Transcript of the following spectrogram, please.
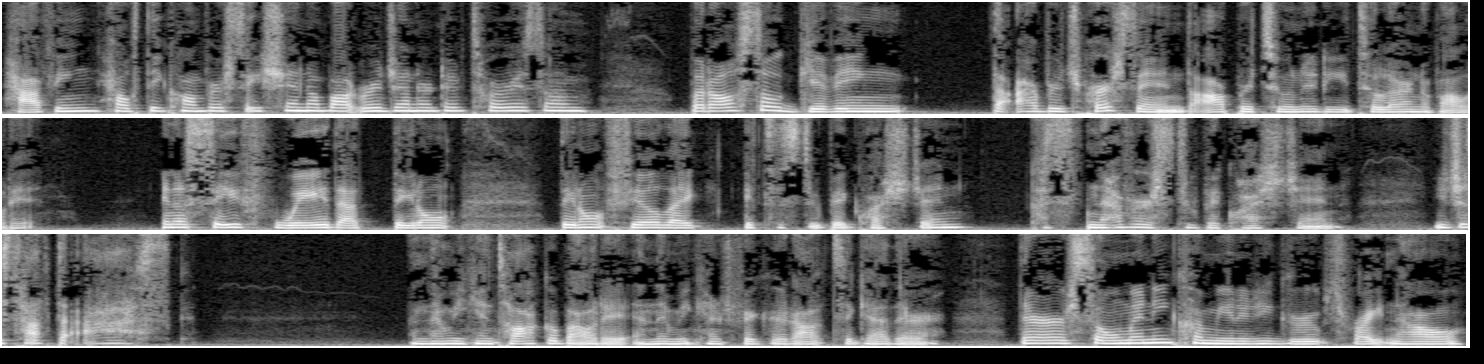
having healthy conversation about regenerative tourism, but also giving the average person the opportunity to learn about it in a safe way that they don't they don't feel like it's a stupid question because it's never a stupid question. You just have to ask. And then we can talk about it and then we can figure it out together. There are so many community groups right now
